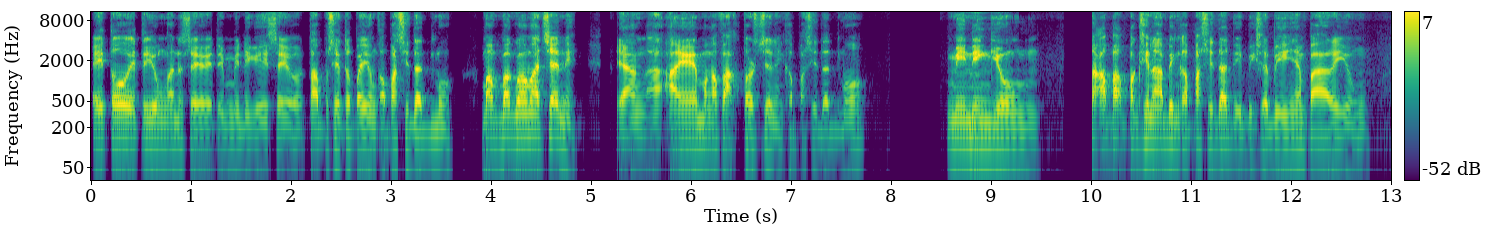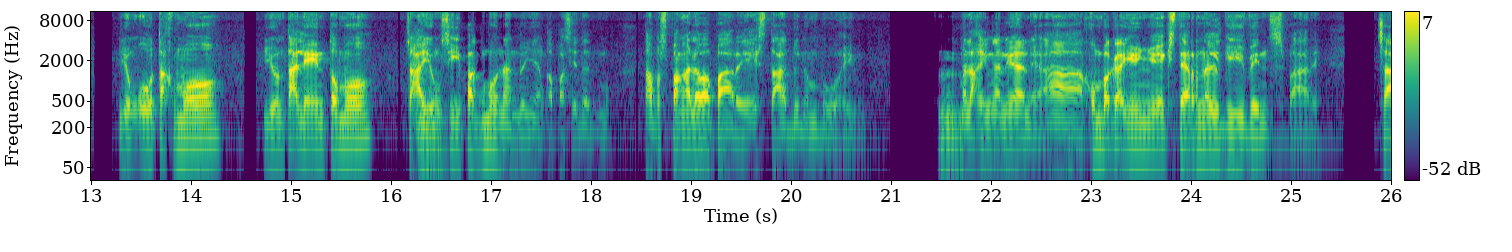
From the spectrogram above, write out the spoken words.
ito, ito yung ano sa'yo, ito yung binigay sa'yo. Tapos ito pa yung kapasidad mo. Mag- Magmamatch yan eh. Yang, ah, ay, mga factors yan eh. Kapasidad mo. Meaning yung, saka pa- pag sinabing kapasidad, ibig sabihin yan pare yung, yung utak mo, yung talento mo, tsaka yung sipag mo, nandun yung kapasidad mo. Tapos pangalawa pare, estado ng buhay mo. Hmm. Malaking ano yan eh. Ah, kumbaga yun yung external givens pare. Sa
